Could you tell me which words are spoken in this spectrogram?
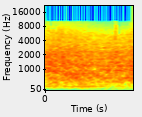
Gracias.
